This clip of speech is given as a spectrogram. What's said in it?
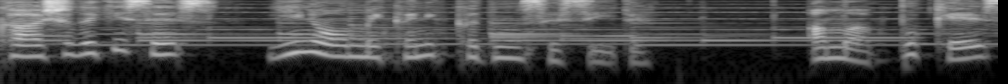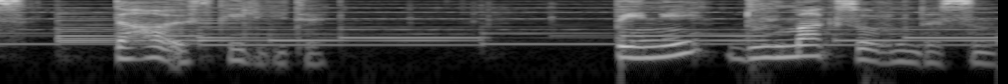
Karşıdaki ses yine o mekanik kadın sesiydi. Ama bu kez daha öfkeliydi. Beni duymak zorundasın.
